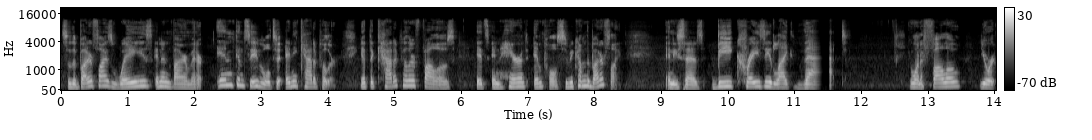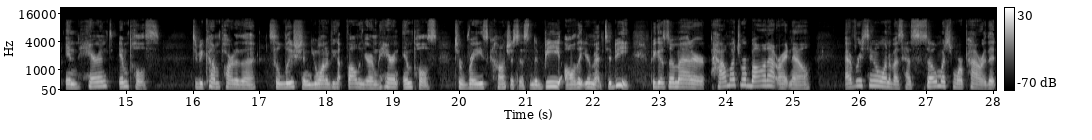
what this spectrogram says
So the butterfly's ways and environment are inconceivable to any caterpillar, yet the caterpillar follows its inherent impulse to become the butterfly. And he says, Be crazy like that. You want to follow your inherent impulse to become part of the solution. You want to be, follow your inherent impulse to raise consciousness and to be all that you're meant to be. Because no matter how much we're balling out right now, every single one of us has so much more power that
